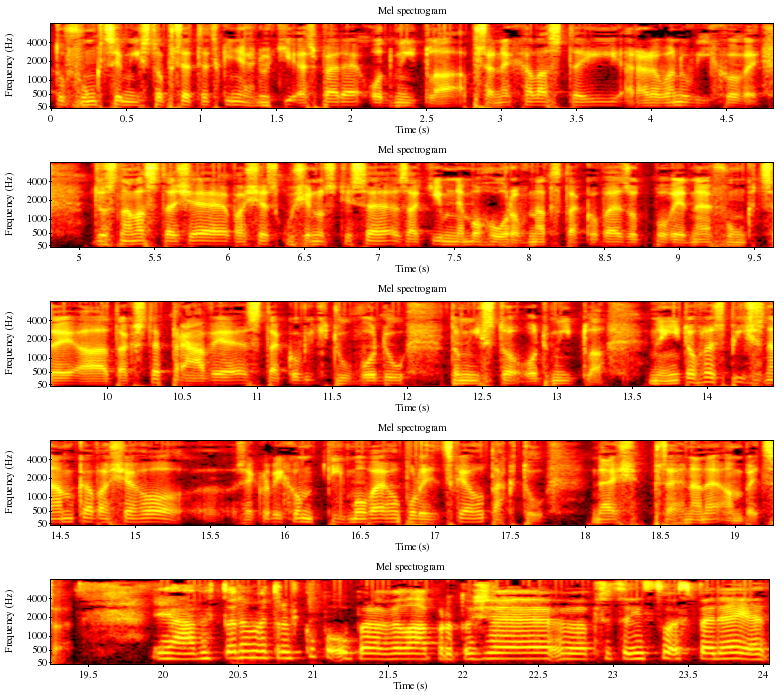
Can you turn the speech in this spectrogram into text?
tu funkci místo předsedkyně hnutí SPD odmítla a přenechala jste jí Radovanu Výchovy. Doznala jste, že vaše zkušenosti se zatím nemohou rovnat takové zodpovědné funkci a tak jste právě z takových důvodů to místo odmítla. Není tohle spíš známka vašeho, řekli bychom, týmového politického taktu, než přehnané ambice? Já bych to dáme trošku poupravila, protože eh, předsednictvo SPD je,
